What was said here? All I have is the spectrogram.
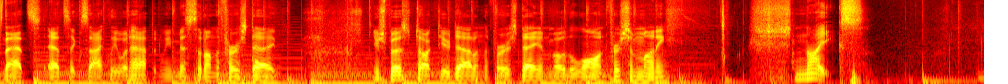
That's that's exactly what happened. We missed it on the first day. You're supposed to talk to your dad on the first day and mow the lawn for some money. Schnikes.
